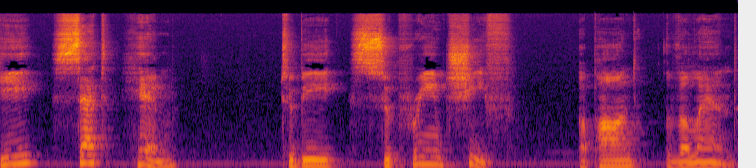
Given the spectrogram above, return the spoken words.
He set him to be supreme chief upon the land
